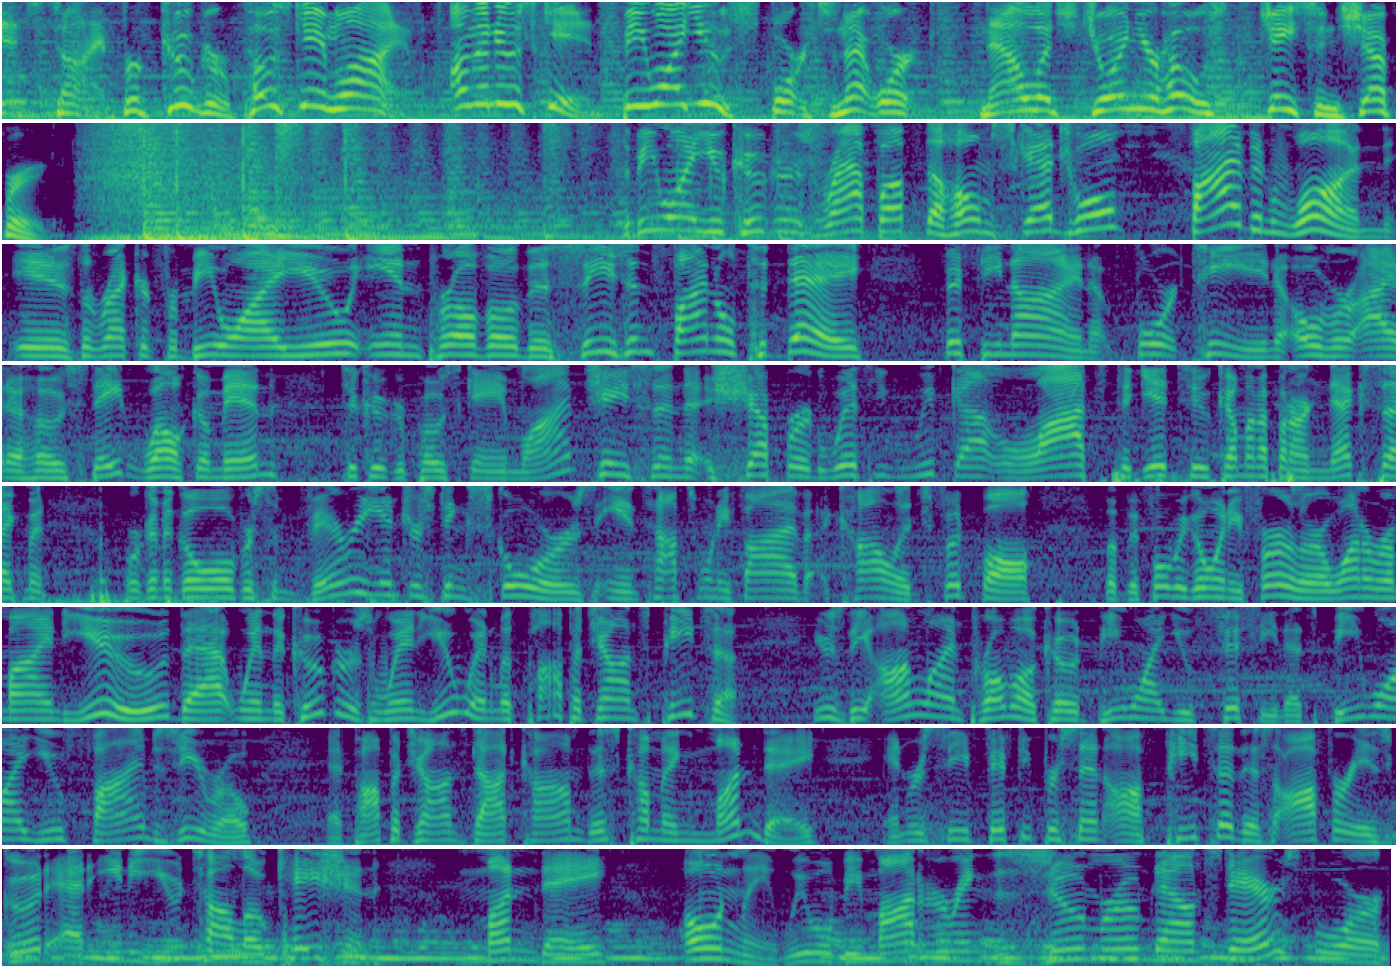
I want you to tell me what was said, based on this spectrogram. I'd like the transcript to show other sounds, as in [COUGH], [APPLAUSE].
It's time for Cougar Postgame Live on the Nu Skin, BYU Sports Network. Now let's join your host, Jason Shepard. The BYU Cougars wrap up the home schedule. Five and one is the record for BYU in Provo this season. Final today, 59-14 over Idaho State. Welcome in to Cougar Post Game Live. Jason Shepard with you. We've got lots to get to coming up in our next segment. We're going to go over some very interesting scores in top 25 college football. But before we go any further, I want to remind you that when the Cougars win, you win with Papa John's Pizza. Use the online promo code BYU50. That's BYU50 at papajohns.com this coming Monday and receive 50% off pizza. This offer is good at any Utah location Monday only. We will be monitoring the Zoom room downstairs for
